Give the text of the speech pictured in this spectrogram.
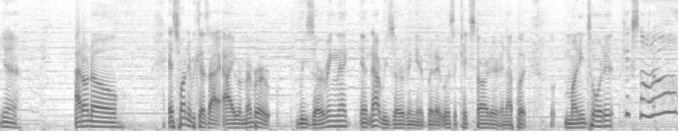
yeah I don't know. It's funny because I, I remember reserving that, uh, not reserving it, but it was a Kickstarter, and I put money toward it. kickstarter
